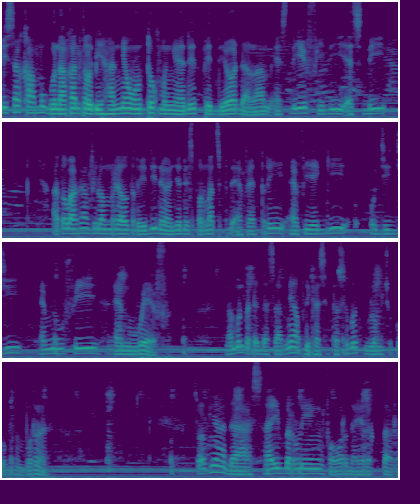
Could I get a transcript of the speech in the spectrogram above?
bisa kamu gunakan kelebihannya untuk mengedit video dalam SD, VD, SD, atau bahkan film real 3D dengan jenis format seperti MP3, FVG, OGG, MUV, and WAV. Namun pada dasarnya aplikasi tersebut belum cukup sempurna. Selanjutnya ada Cyberlink Power Director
